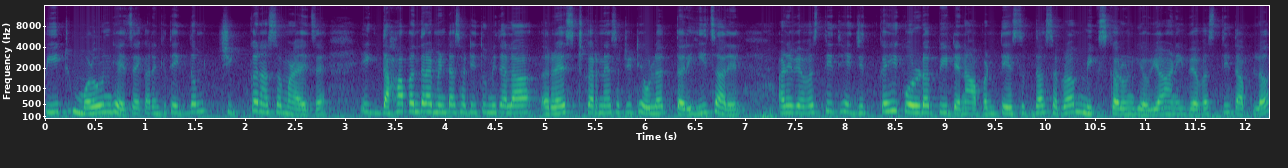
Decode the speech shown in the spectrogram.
पीठ मळून घ्यायचं आहे कारण की ते एकदम चिक्कन असं मळायचं आहे. एक दहा पंधरा मिनटासाठी तुम्ही त्याला रेस्ट करण्यासाठी ठेवलं तरीही चालेल. आणि व्यवस्थित हे जितकंही कोरडं पीठ आहे ना आपण ते सुद्धा सगळं मिक्स करून घेऊया आणि व्यवस्थित आपलं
